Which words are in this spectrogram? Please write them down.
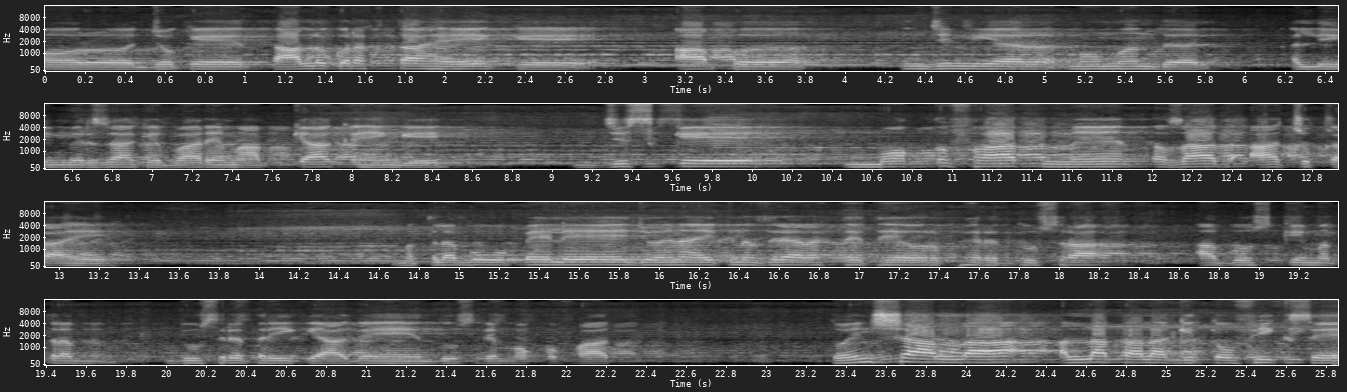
और जो कि ताल्लुक़ रखता है कि आप इंजीनियर मोहम्मद अली मिर्ज़ा के बारे में आप क्या कहेंगे, जिसके मौक़ात में तजाद आ चुका है। मतलब वो पहले जो है ना एक नज़रिया रखते थे और फिर दूसरा अब उसके मतलब दूसरे तरीके आ गए हैं, दूसरे मौक़ात तो इन अल्लाह ताला की तौफीक से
